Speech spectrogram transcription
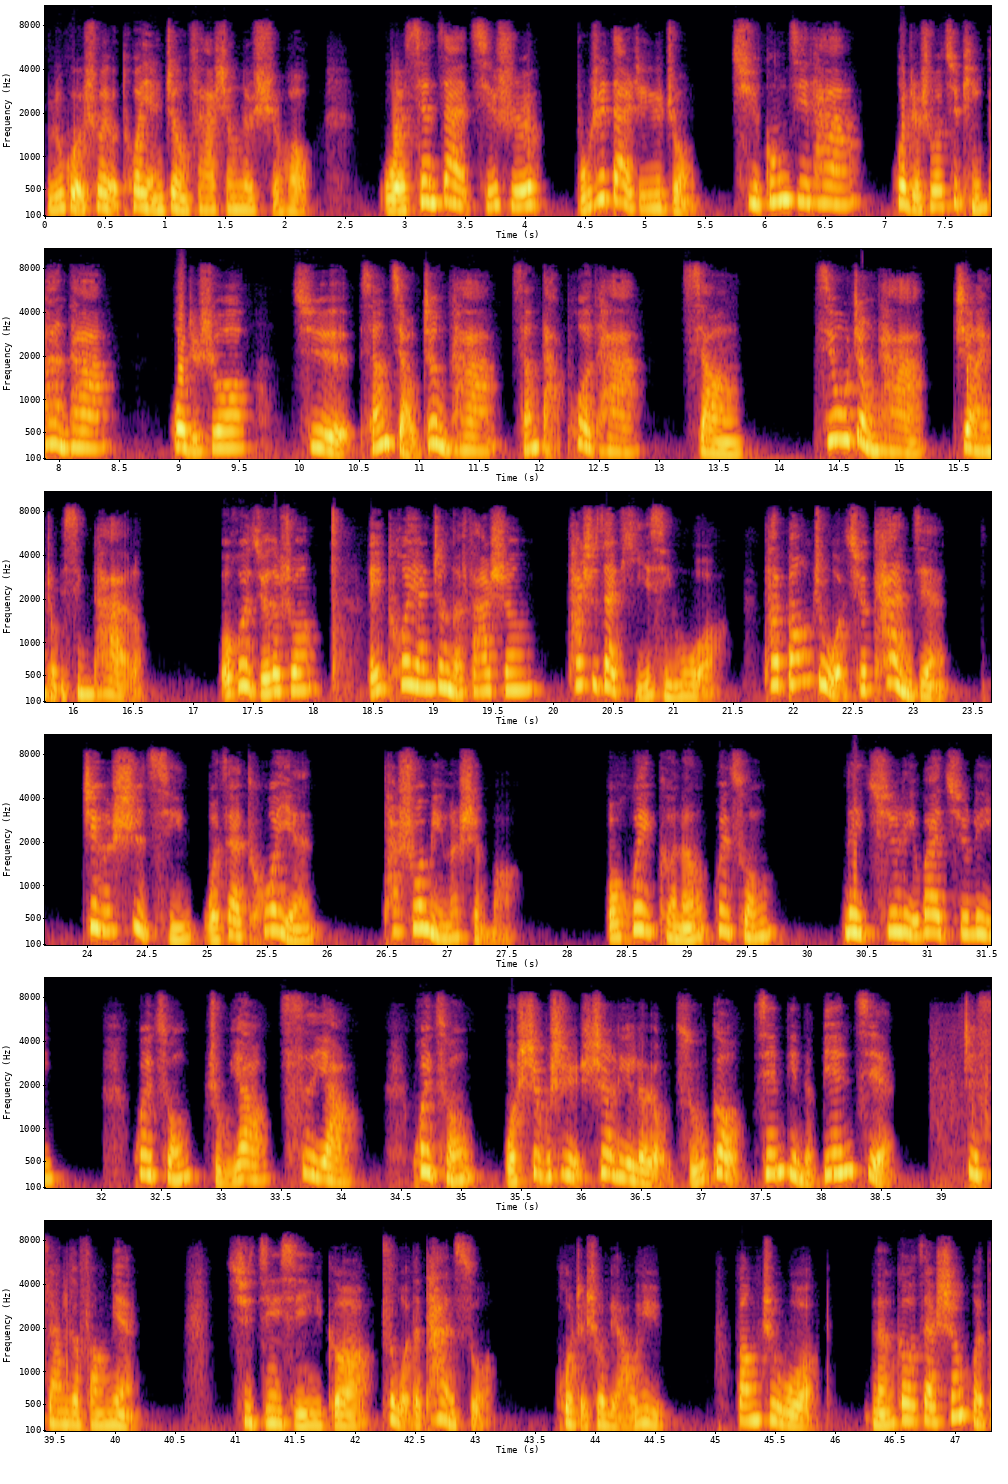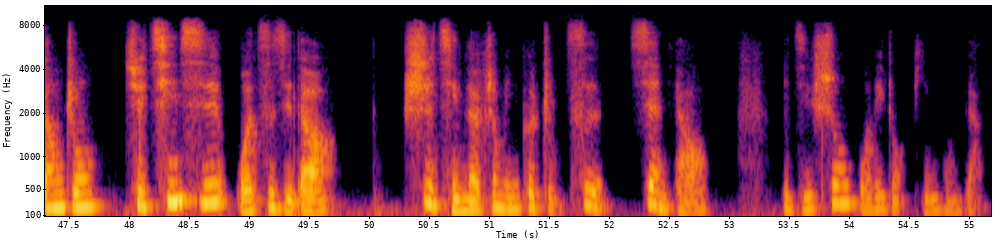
如果说有拖延症发生的时候，我现在其实不是带着一种去攻击他，或者说去评判他，或者说去想矫正他、想打破他、想纠正他这样一种心态了。我会觉得说，哎，拖延症的发生，它是在提醒我，它帮助我去看见这个事情我在拖延，它说明了什么？我会可能会从内驱力、外驱力，会从主要、次要，会从我是不是设立了有足够坚定的边界这三个方面去进行一个自我的探索，或者说疗愈，帮助我能够在生活当中去清晰我自己的事情的这么一个主次线条，以及生活的一种平衡感。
